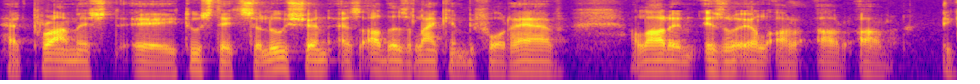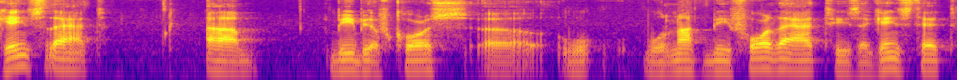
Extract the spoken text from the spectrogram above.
had promised a two state solution, as others like him before have. A lot in Israel are, are, are against that. Um, Bibi, of course, uh, w- will not be for that, he's against it.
